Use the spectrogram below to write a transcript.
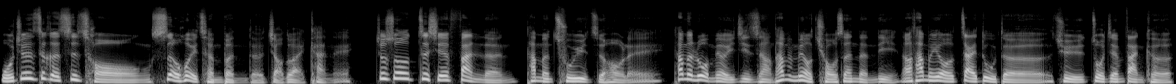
我觉得这个是从社会成本的角度来看诶、就说这些犯人，他们出狱之后嘞，他们如果没有一技之长，他们没有求生能力，然后他们又再度的去作奸犯科，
